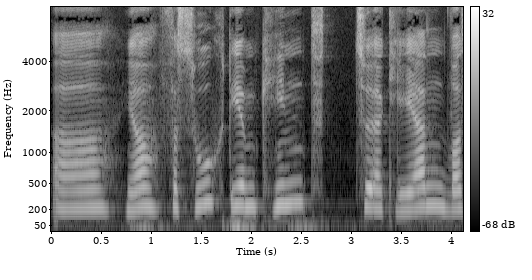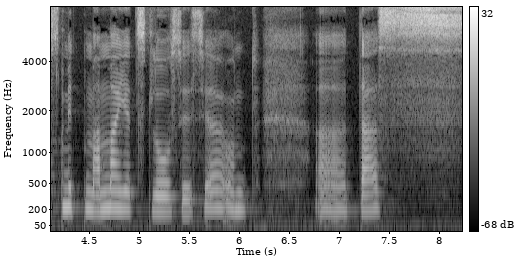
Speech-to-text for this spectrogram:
äh, ja, versucht, ihrem Kind zu erklären, was mit Mama jetzt los ist. Ja? Und äh, dass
